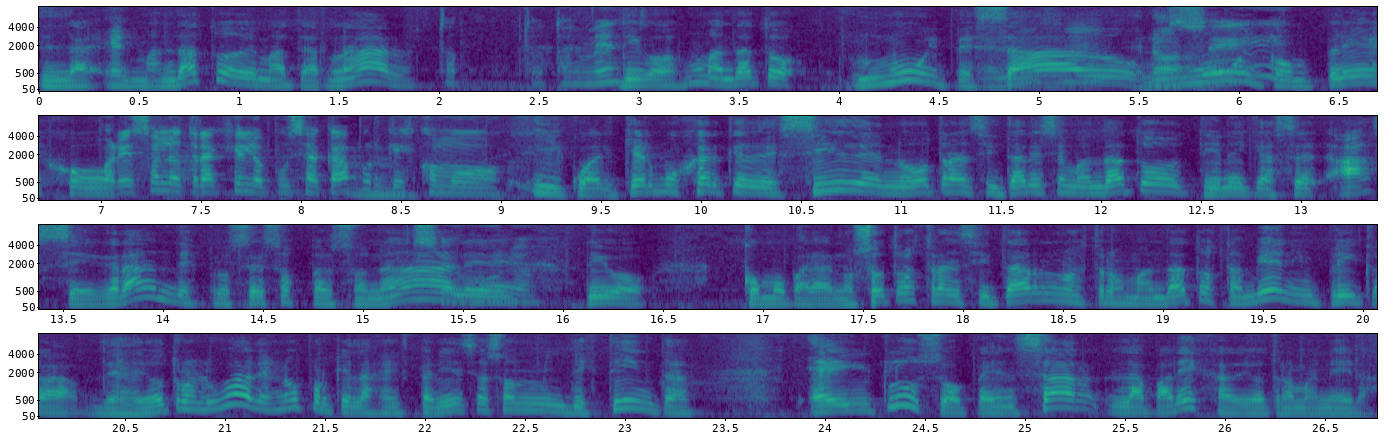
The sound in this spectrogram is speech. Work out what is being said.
La- el mandato de maternar, To- Totalmente. digo, es un mandato muy pesado, Enorme. muy Sí. complejo. Por eso lo traje, lo puse acá, porque es como... Y cualquier mujer que decide no transitar ese mandato tiene que hacer, hace grandes procesos personales. Seguro. Digo, como para nosotros transitar nuestros mandatos también implica desde otros lugares, ¿no? Porque las experiencias son distintas e incluso pensar la pareja de otra manera,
